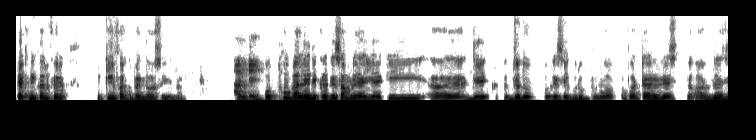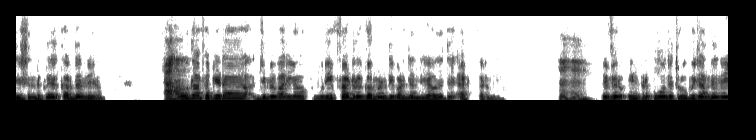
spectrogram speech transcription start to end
ਟੈਕਨੀਕਲ ਫਿਰ ਕੀ ਫ਼ਰਕ ਪੈਂਦਾ ਉਸ ਚੀਜ਼ ਨਾਲ? ਹਾਂਜੀ। ਉੱਥੋਂ ਗੱਲ ਇਹ ਨਿਕਲ ਕੇ ਸਾਹਮਣੇ ਆਈ ਹੈ ਕਿ ਜੇ ਜਦੋਂ ਕਿਸੇ ਗਰੁੱਪ ਨੂੰ ਆਪਾਂ ਟੈਰਰਿਸਟ ਆਰਗੇਨਾਈਜੇਸ਼ਨ ਡਿਕਲੇਅਰ ਕਰ ਦਿੰਦੇ ਹਾਂ ਉਹਦਾ ਫਿਰ ਜਿਹੜਾ ਜ਼ਿੰਮੇਵਾਰੀ ਆ ਉਹ ਪੂਰੀ ਫੈਡਰਲ ਗਵਰਨਮੈਂਟ ਦੀ ਬਣ ਜਾਂਦੀ ਹੈ ਉਹਦੇ ਤੇ ਐਕਟ ਕਰਨ। ਦੀ ਤੇ ਫਿਰ ਇੰਟਰਪੋਲ ਦੇ ਥਰੂ ਵੀ ਜਾਂਦੇ ਨੇ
